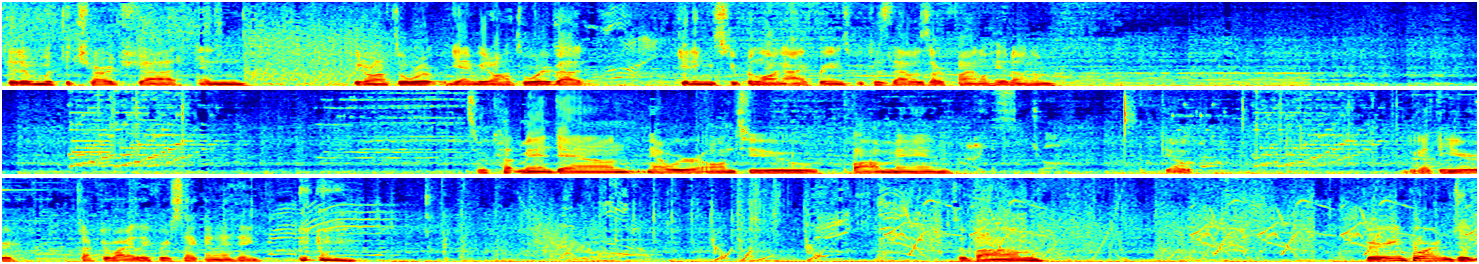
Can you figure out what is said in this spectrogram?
hit him with the charge shot, and we don't have to worry, again, we don't have to worry about getting super long iframes because that was our final hit on him. So cut man down, now we're on to bomb man. Go. We got to hear Dr. Wily for a second, I think. so bomb. Very important to,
